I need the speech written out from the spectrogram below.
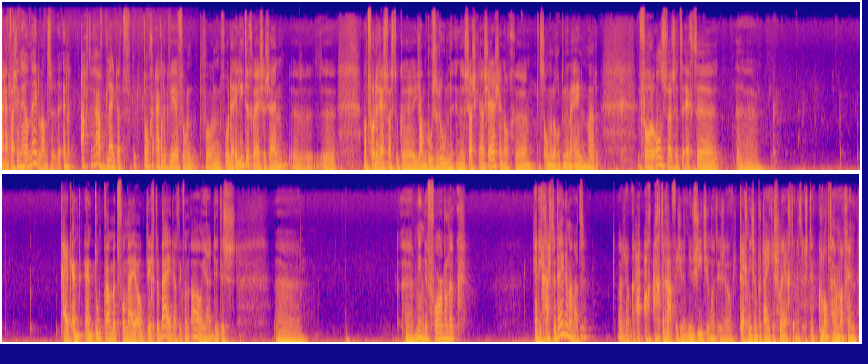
Maar dat was in heel Nederland. En achteraf blijkt dat toch eigenlijk weer voor, voor, een, voor de elite geweest te zijn. Eh, eh, want voor de rest was natuurlijk eh, Jan Boezeroen en Saskia Serge nog, stonden nog op nummer 1. Maar voor ons was het echt... Kijk, en, en toen kwam het voor mij ook dichterbij. Dacht ik van, oh ja, dit is minder vormelijk. Ja, die gasten deden maar wat. Dat ook, achteraf, als je het nu ziet, jongen, het is ook technisch een partijtje slecht. En het is, er klopt helemaal geen...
